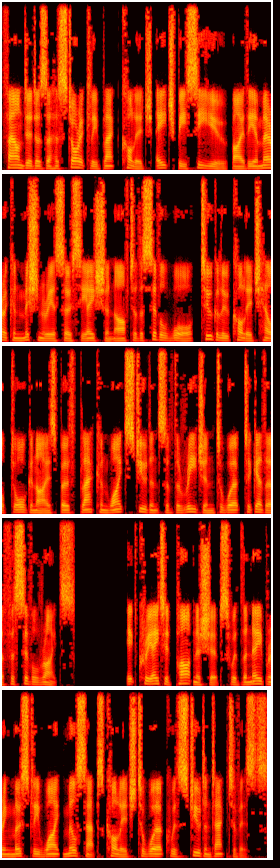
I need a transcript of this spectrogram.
Founded as a historically black college HBCU by the American Missionary Association after the Civil War, Tougaloo College helped organize both black and white students of the region to work together for civil rights. It created partnerships with the neighboring mostly white Millsaps College to work with student activists.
